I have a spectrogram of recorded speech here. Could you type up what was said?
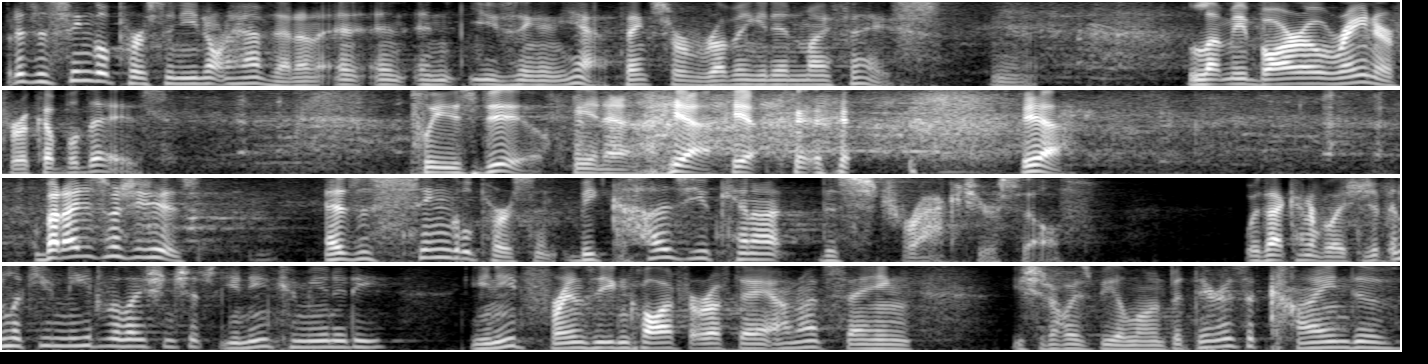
But as a single person, you don't have that. And, and, and you're thinking, yeah, thanks for rubbing it in my face. You know, Let me borrow Rayner for a couple days. Please do. You know, yeah, yeah. yeah. But I just want you to do this. As a single person, because you cannot distract yourself with that kind of relationship, and look, you need relationships, you need community, you need friends that you can call after a rough day. I'm not saying you should always be alone, but there is a kind of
